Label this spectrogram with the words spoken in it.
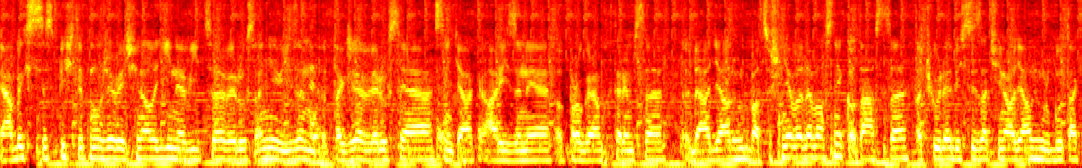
Já bych si spíš typnul, že většina lidí neví, co je virus ani Reason. Takže virus je synťák a Reason je program, kterým se dá dělat hudba, což mě vede vlastně k otázce. Ta čude, když si začínal dělat hudbu, tak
